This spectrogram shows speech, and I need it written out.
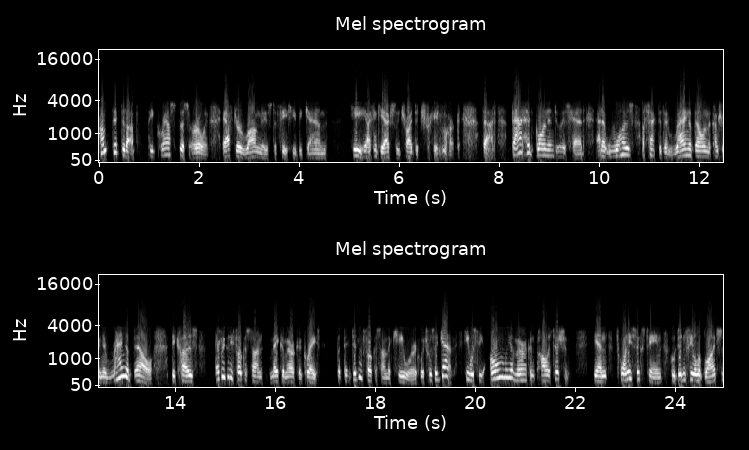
Trump picked it up. He grasped this early. After Romney's defeat, he began he I think he actually tried to trademark that. That had gone into his head and it was effective. It rang a bell in the country and it rang a bell because everybody focused on make America great, but they didn't focus on the key word, which was again, he was the only American politician in 2016 who didn't feel obliged to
